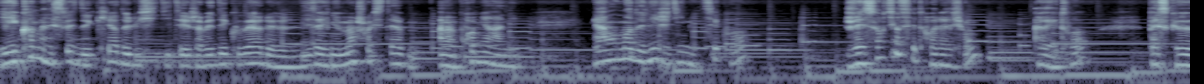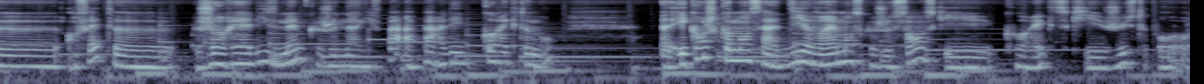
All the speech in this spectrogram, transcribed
il y a eu comme un espèce d'éclair de lucidité. J'avais découvert le design humain, je crois que c'était à ma première année. Et à un moment donné, j'ai dit, mais tu sais quoi? Je vais sortir de cette relation avec toi parce que, en fait, euh, je réalise même que je n'arrive pas à parler correctement. Euh, et quand je commence à dire vraiment ce que je sens, ce qui est correct, ce qui est juste pour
